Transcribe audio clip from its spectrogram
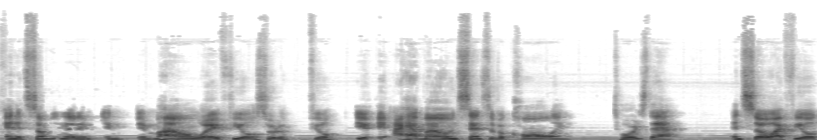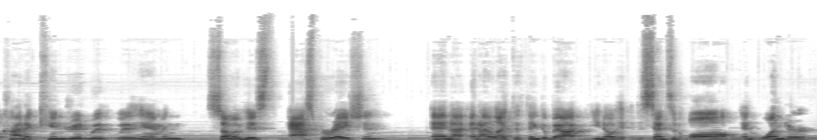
and it's something that in, in, in my own way feel sort of feel I have my own sense of a calling towards that, and so I feel kind of kindred with with him and some of his aspiration and I, and I like to think about you know the sense of awe and wonder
